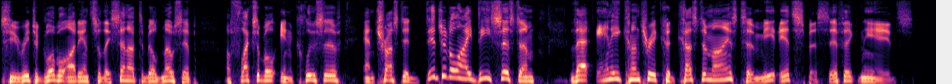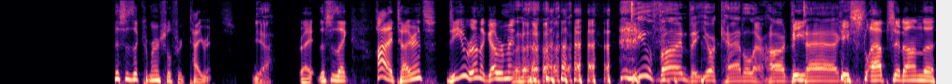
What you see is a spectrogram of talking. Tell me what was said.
to reach a global audience, so they set out to build MOSIP, a flexible, inclusive, and trusted digital ID system that any country could customize to meet its specific needs. This is a commercial for tyrants, Yeah. right? This is like, "Hi tyrants, do you run a government?" Do you find that your cattle are hard to he, tag? he slaps it on the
